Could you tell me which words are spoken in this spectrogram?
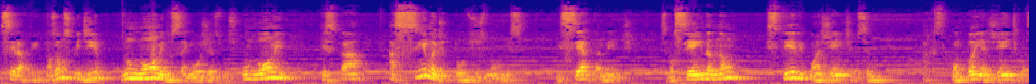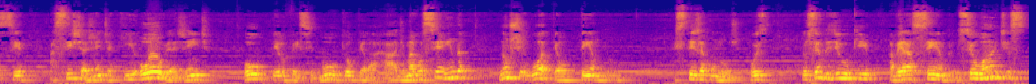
será feito. Nós vamos pedir no nome do Senhor Jesus, o nome que está acima de todos os nomes. E certamente, se você ainda não esteve com a gente, você acompanha a gente, você assiste a gente aqui, ouve a gente, ou pelo Facebook, ou pela rádio, mas você ainda não chegou até o templo, esteja conosco, pois eu sempre digo que haverá sempre o seu antes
